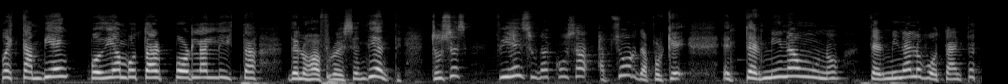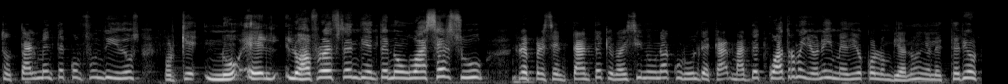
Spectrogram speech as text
pues también podían votar por las listas de los afrodescendientes. Entonces, fíjense una cosa absurda, porque eh, termina uno, termina los votantes totalmente confundidos, porque no los afrodescendientes no va a ser su representante, que no hay sino una curul de más de cuatro millones y medio colombianos en el exterior.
